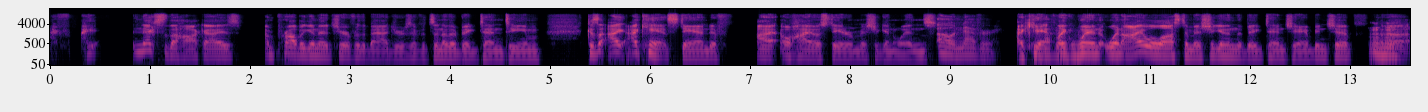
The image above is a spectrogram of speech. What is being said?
I, I next to the Hawkeyes, I'm probably gonna cheer for the Badgers if it's another Big Ten team, because I I can't stand if I, Ohio State or Michigan wins. Oh, never. I can't never. like when when Iowa lost to Michigan in the Big Ten championship mm-hmm. uh,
